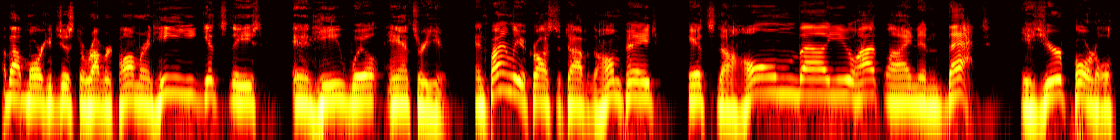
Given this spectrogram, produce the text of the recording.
about mortgages to Robert Palmer, and he gets these and he will answer you. And finally, across the top of the homepage, it's the Home Value Hotline, and that is your portal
